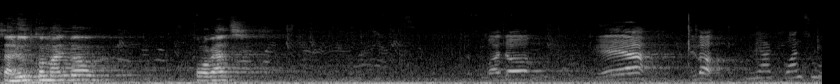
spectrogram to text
Salutkommando. Vorwärts. Kommando. Ja, über. Ja. One, two.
